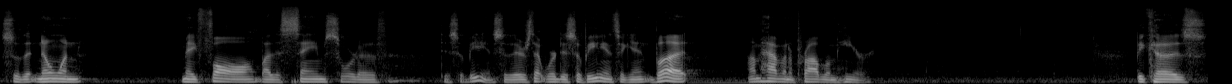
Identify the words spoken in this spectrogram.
so that no one may fall by the same sort of disobedience. So there's that word disobedience again, but I'm having a problem here because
